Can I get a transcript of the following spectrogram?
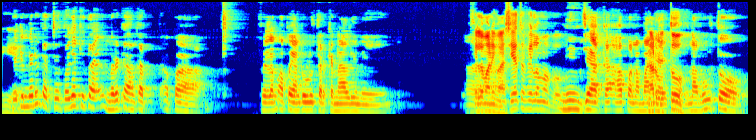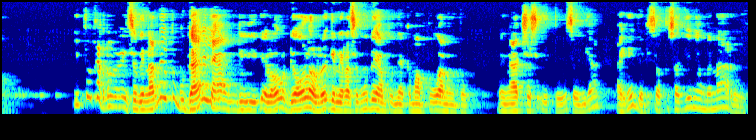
iya. jadi mereka contohnya kita mereka angkat apa film apa yang dulu terkenal ini film uh, animasi atau film apa ninja ke apa namanya Naruto itu? Naruto itu karena sebenarnya itu budaya yang di diolah oleh generasi muda yang punya kemampuan untuk mengakses itu sehingga akhirnya jadi suatu sajian yang menarik.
